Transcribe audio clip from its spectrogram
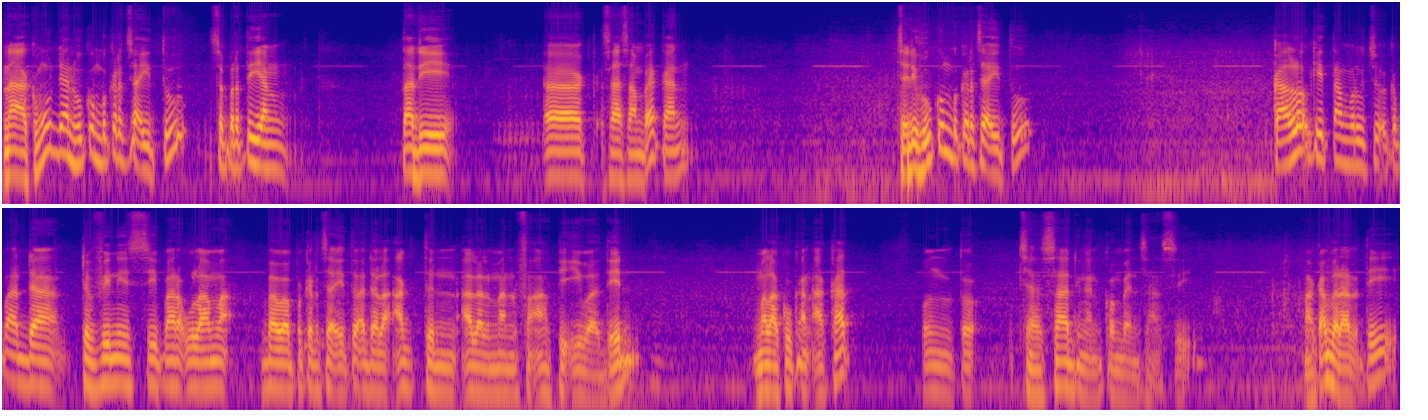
Nah, kemudian hukum bekerja itu seperti yang tadi eh, saya sampaikan. Jadi hukum bekerja itu kalau kita merujuk kepada definisi para ulama bahwa pekerja itu adalah akdun alal manfa'ah iwadin melakukan akad untuk jasa dengan kompensasi. Maka berarti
